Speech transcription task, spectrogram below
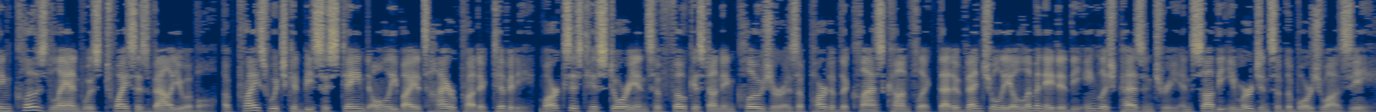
Enclosed land was twice as valuable, a price which could be sustained only by its higher productivity. Marxist historians have focused on enclosure as a part of the class conflict that eventually eliminated the English peasantry and saw the emergence of the bourgeoisie.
